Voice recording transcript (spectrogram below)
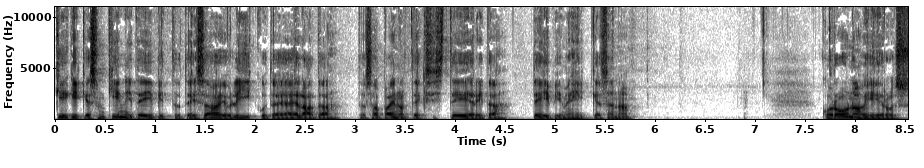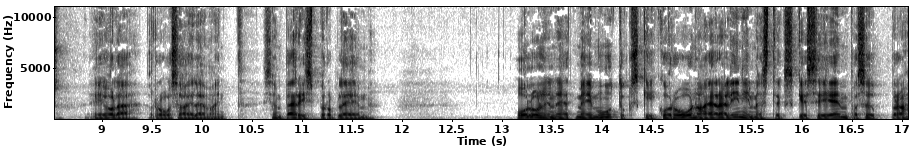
keegi, kes on kinni teibitud, ei saa ju liikuda ja elada, ta saab ainult eksisteerida teibimehikesena. koroonaviirus ei ole roosa elevant, see on päris probleem. oluline, et me ei muutukski koroona järel inimesteks, kes ei emba sõpra,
